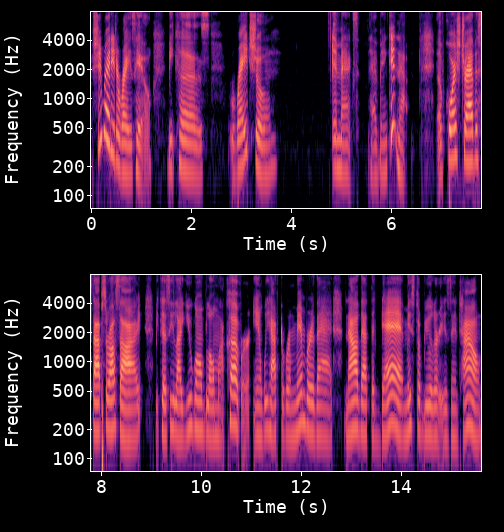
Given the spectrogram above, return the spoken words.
she ready to raise hell because Rachel and Max have been kidnapped. Of course, Travis stops her outside because he like you gonna blow my cover, and we have to remember that now that the dad, Mr. Bueller, is in town,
